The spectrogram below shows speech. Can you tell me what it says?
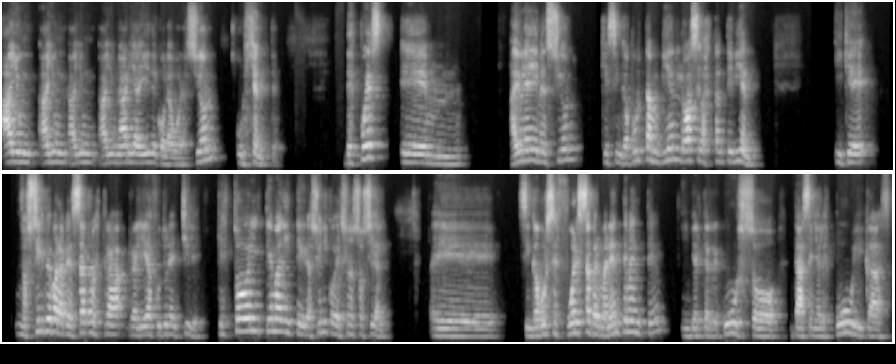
hay un, hay, un, hay, un, hay un área ahí de colaboración urgente. Después, em, hay una dimensión que Singapur también lo hace bastante bien y que nos sirve para pensar nuestra realidad futura en Chile, que es todo el tema de integración y cohesión social. Eh, Singapur se esfuerza permanentemente, invierte recursos, da señales públicas,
